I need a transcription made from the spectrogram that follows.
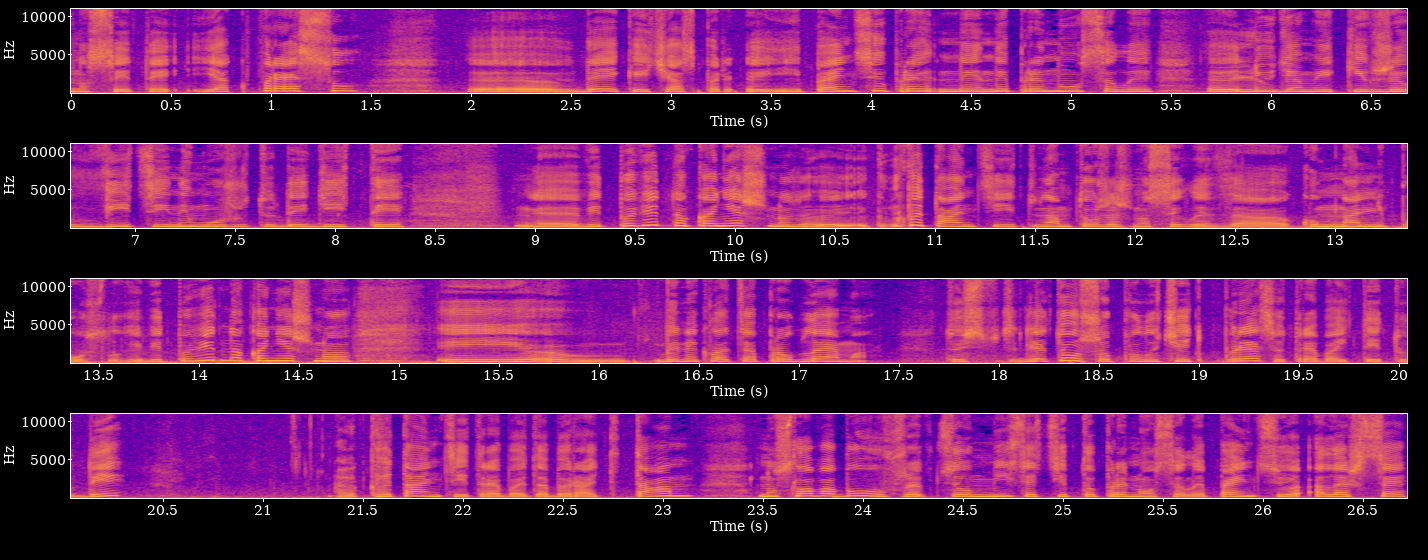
носити як пресу. е, Деякий час е, і пенсію не приносили людям, які вже в віці і не можуть туди дійти. Відповідно, звісно, квитанції нам теж носили за комунальні послуги. Відповідно, звісно, і виникла ця проблема. Тобто для того, щоб отримати пресу, треба йти туди. Е, Квитанції треба забирати там. Ну слава Богу, вже в цьому місяці то приносили пенсію, але ж це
